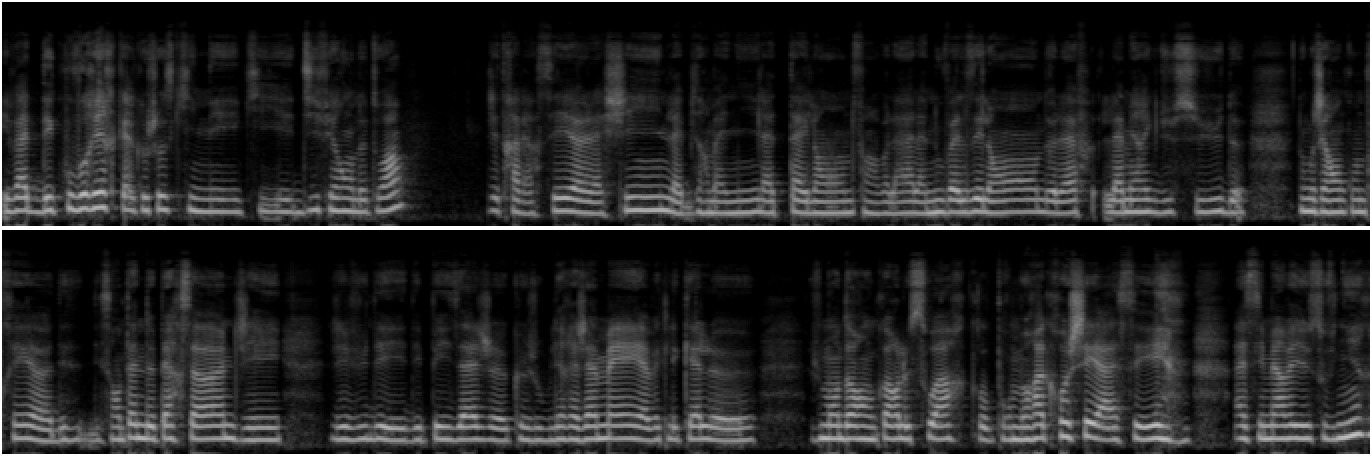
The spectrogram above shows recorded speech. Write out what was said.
et va découvrir quelque chose qui, est, qui est différent de toi. J'ai traversé la Chine, la Birmanie, la Thaïlande, enfin voilà, la Nouvelle-Zélande, l'Amérique du Sud. Donc j'ai rencontré des, centaines de personnes, j'ai vu des, des, paysages que j'oublierai jamais, avec lesquels je m'endors encore le soir pour me raccrocher à ces, à ces merveilleux souvenirs.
